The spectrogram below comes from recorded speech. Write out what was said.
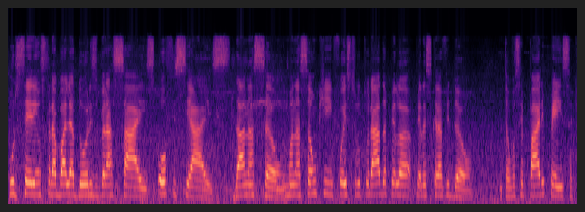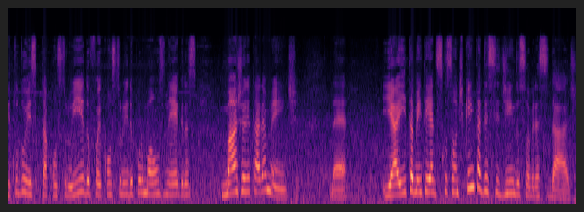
por serem os trabalhadores braçais oficiais da nação, uma nação que foi estruturada pela, pela escravidão. Então você para e pensa que tudo isso que está construído foi construído por mãos negras majoritariamente. Né? E aí também tem a discussão de quem está decidindo sobre a cidade.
